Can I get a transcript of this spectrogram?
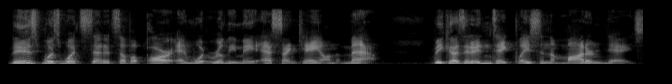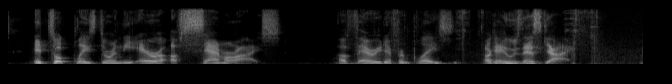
This was what set itself apart and what really made SNK on the map because it didn't take place in the modern days. It took place during the era of samurais. A very different place. Okay, who's this guy?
